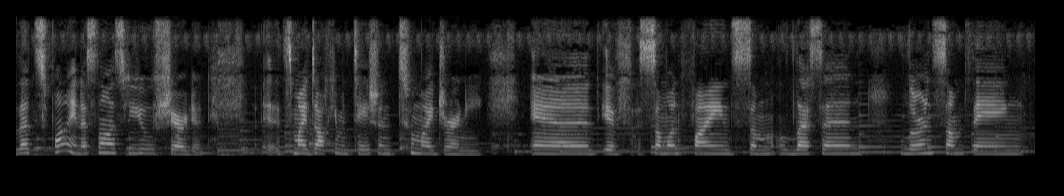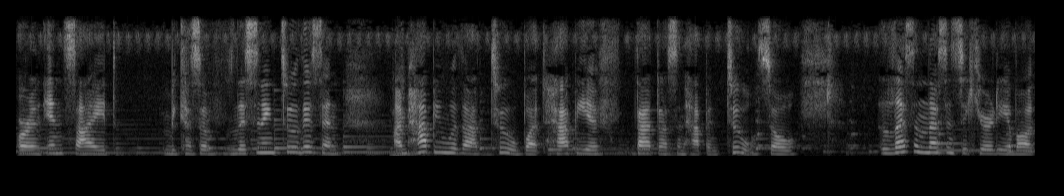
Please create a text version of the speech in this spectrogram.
that's fine as long as you shared it. It's my documentation to my journey. And if someone finds some lesson, learns something, or an insight because of listening to this, and I'm happy with that too, but happy if that doesn't happen too. So, less and less insecurity about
